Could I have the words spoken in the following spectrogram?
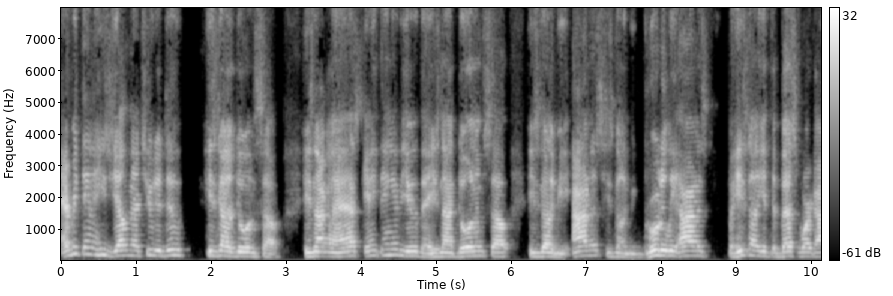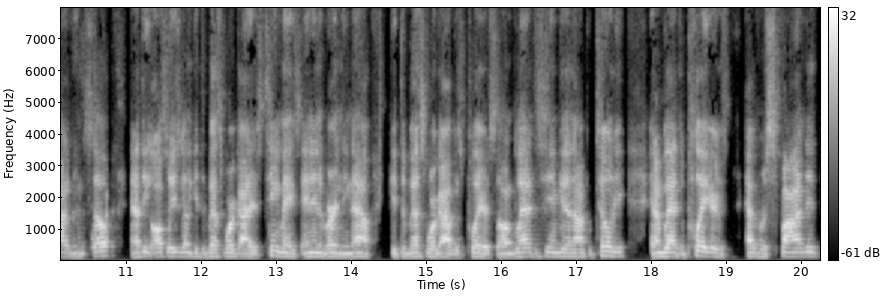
everything that he's yelling at you to do, he's gonna do himself. He's not gonna ask anything of you that he's not doing himself. He's gonna be honest. He's gonna be brutally honest but he's going to get the best work out of himself. And I think also he's going to get the best work out of his teammates and inadvertently now get the best work out of his players. So I'm glad to see him get an opportunity. And I'm glad the players have responded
